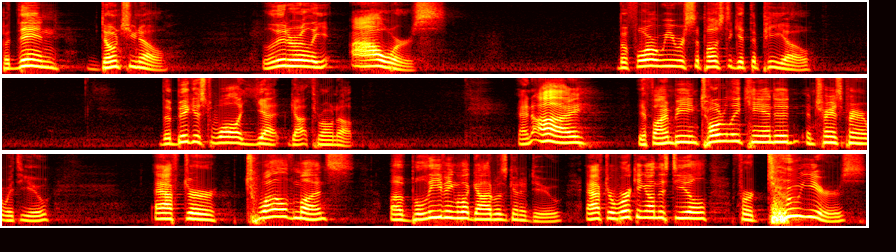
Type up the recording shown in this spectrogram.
But then, don't you know, literally hours before we were supposed to get the PO, the biggest wall yet got thrown up. And I, if I'm being totally candid and transparent with you, after 12 months of believing what God was going to do, after working on this deal for two years,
